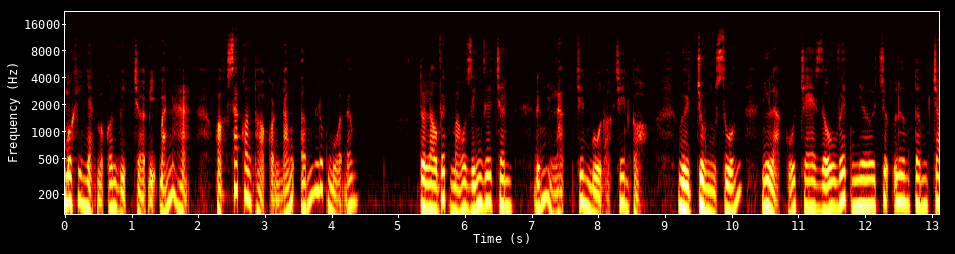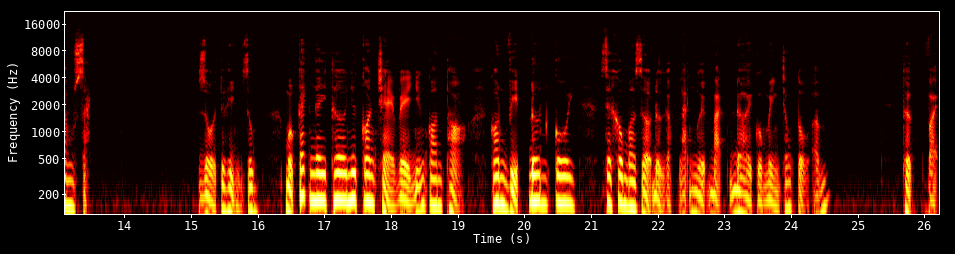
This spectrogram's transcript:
mỗi khi nhặt một con vịt trời bị bắn hạ hoặc xác con thỏ còn nóng ấm lúc mùa đông. Tôi lau vết máu dính dưới chân, đứng lặng trên bùn hoặc trên cỏ, người trùng xuống như là cố che giấu vết nhơ trước lương tâm trong sạch. Rồi tôi hình dung một cách ngây thơ như con trẻ về những con thỏ, con vịt đơn côi sẽ không bao giờ được gặp lại người bạn đời của mình trong tổ ấm. Thực vậy,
